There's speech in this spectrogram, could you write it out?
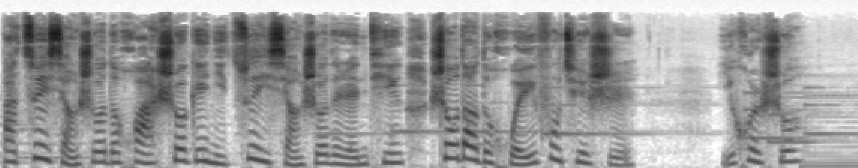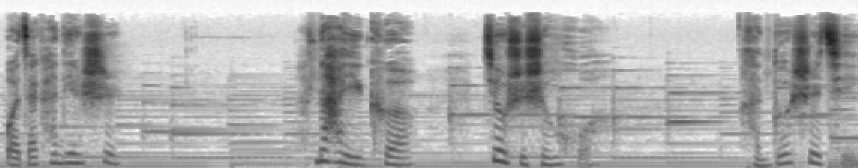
把最想说的话说给你最想说的人听，收到的回复却是。一会儿说我在看电视，那一刻就是生活，很多事情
